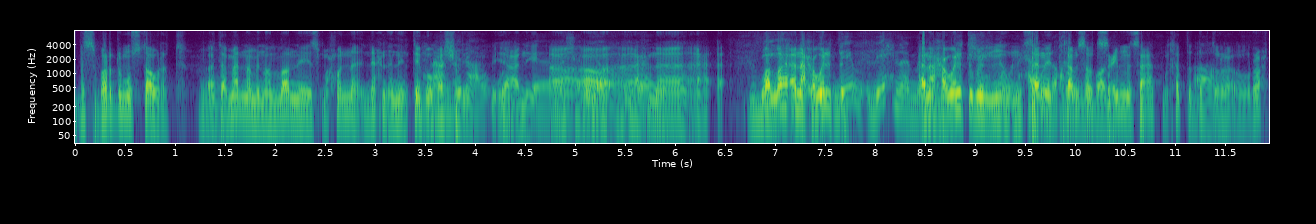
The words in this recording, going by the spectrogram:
بس برضه مستورد مم. أتمنى من الله إن يسمحوا لنا إن إحنا ننتجه بشري يعني آه, آه يا إحنا والله أنا حاولت ليه, ليه إحنا أنا حاولت من سنة ناخد 95 المبادرة؟ من ساعة ما خدت آه. الدكتوراه ورحت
